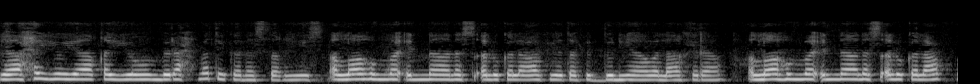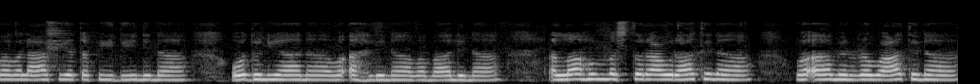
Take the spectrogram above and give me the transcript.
يا حي يا قيوم برحمتك نستغيث. اللهم إنا نسألك العافية في الدنيا والآخرة. اللهم إنا نسألك العفو والعافية في ديننا ودنيانا وأهلنا ومالنا. اللهم استر عوراتنا وآمن روعاتنا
